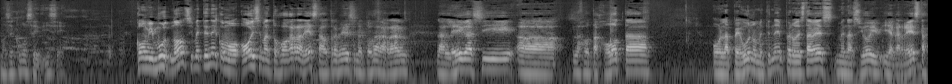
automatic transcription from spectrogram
No sé cómo se dice. Como mi mood, ¿no? Si me entienden? Como hoy se me antojó agarrar esta, otra vez se me antoja agarrar la Legacy, ah, la JJ o la P1, ¿me entienden? Pero esta vez me nació y, agarré esta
